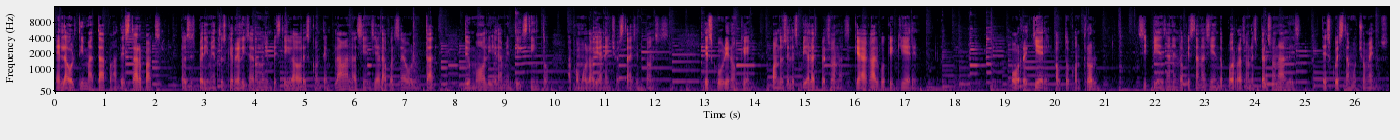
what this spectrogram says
En la última etapa de Starbucks, los experimentos que realizaron los investigadores contemplaban la ciencia de la fuerza de voluntad de un modo ligeramente distinto a como lo habían hecho hasta ese entonces. Descubrieron que cuando se les pide a las personas que haga algo que quieren o requiere autocontrol, si piensan en lo que están haciendo por razones personales, les cuesta mucho menos.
